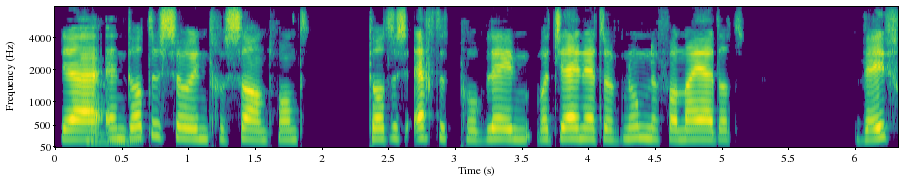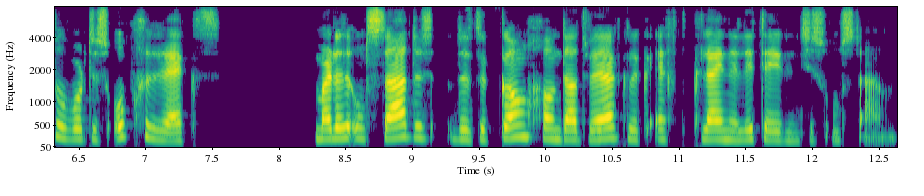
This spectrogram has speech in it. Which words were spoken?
ja en ehm. dat is zo interessant. Want dat is echt het probleem wat jij net ook noemde. Van nou ja, dat weefsel wordt dus opgerekt. Maar er ontstaat dus, er kan gewoon daadwerkelijk echt kleine littekentjes ontstaan.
